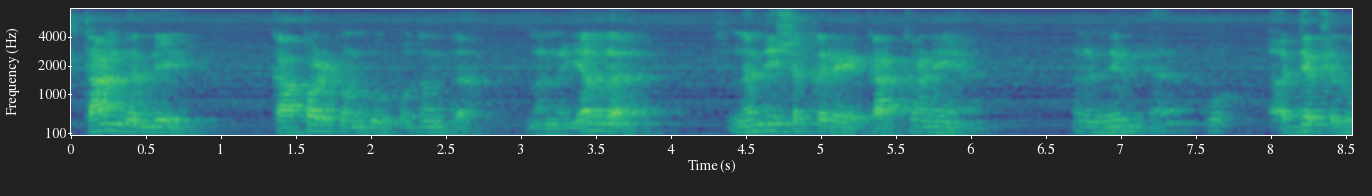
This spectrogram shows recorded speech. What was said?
ಸ್ಥಾನದಲ್ಲಿ ಕಾಪಾಡಿಕೊಂಡು ಹೋದಂಥ ನನ್ನ ಎಲ್ಲ ನಂದಿ ಸಕ್ಕರೆ ಕಾರ್ಖಾನೆಯ ನಿರ್ ಅಧ್ಯಕ್ಷರು,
